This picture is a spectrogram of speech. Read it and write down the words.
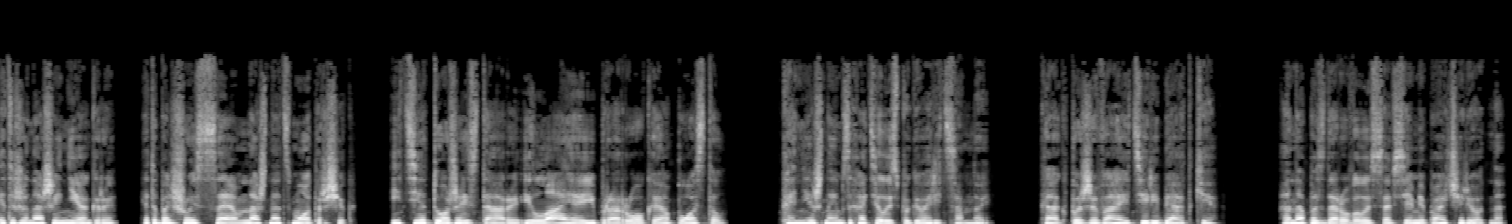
Это же наши негры. Это Большой Сэм, наш надсмотрщик. И те тоже и старые, и Лая, и пророк, и апостол. Конечно, им захотелось поговорить со мной. «Как поживаете, ребятки?» Она поздоровалась со всеми поочередно.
